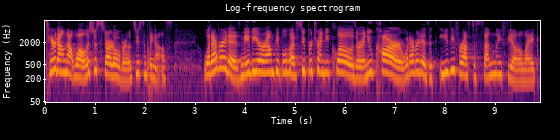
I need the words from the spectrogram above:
tear down that wall, let's just start over, let's do something else. Whatever it is, maybe you're around people who have super trendy clothes or a new car, whatever it is, it's easy for us to suddenly feel like,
